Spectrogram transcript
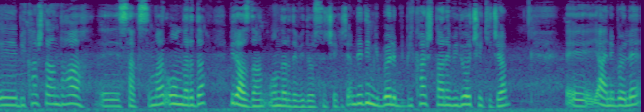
e, birkaç tane daha e, saksım var. Onları da birazdan onları da videosunu çekeceğim. Dediğim gibi böyle bir, birkaç tane video çekeceğim. E, yani böyle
